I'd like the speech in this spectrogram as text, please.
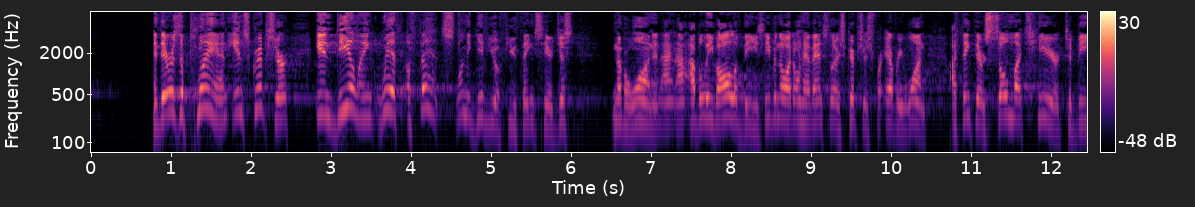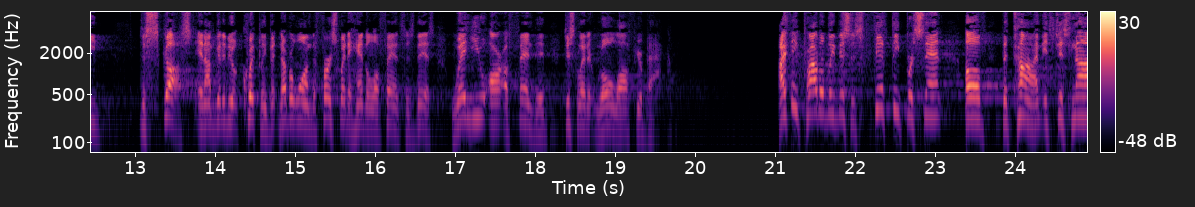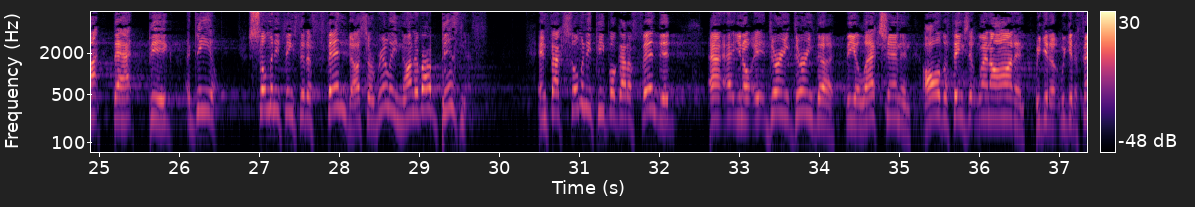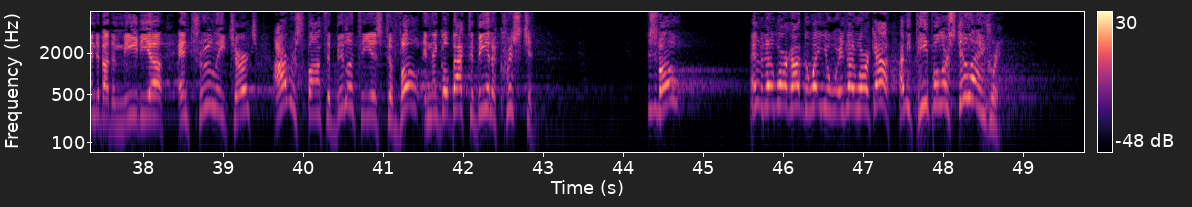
And there is a plan in Scripture in dealing with offense. Let me give you a few things here just number one, and I, I, believe all of these, even though I don't have ancillary scriptures for every one, I think there's so much here to be discussed, and I'm going to do it quickly. But number one, the first way to handle offense is this when you are offended, just let it roll off your back. I think probably this is 50% of the time. It's just not that big a deal. So many things that offend us are really none of our business. In fact, so many people got offended uh, uh, you know, during, during the, the election and all the things that went on, and we get, we get offended by the media. And truly, church, our responsibility is to vote and then go back to being a Christian. Just vote. And if it doesn't work out the way you, it doesn't work out. I mean, people are still angry.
